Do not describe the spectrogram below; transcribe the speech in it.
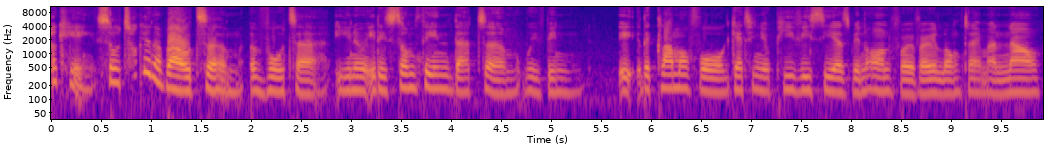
Okay, so talking about um, a voter, you know, it is something that um, we've been, it, the clamor for getting your PVC has been on for a very long time, and now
